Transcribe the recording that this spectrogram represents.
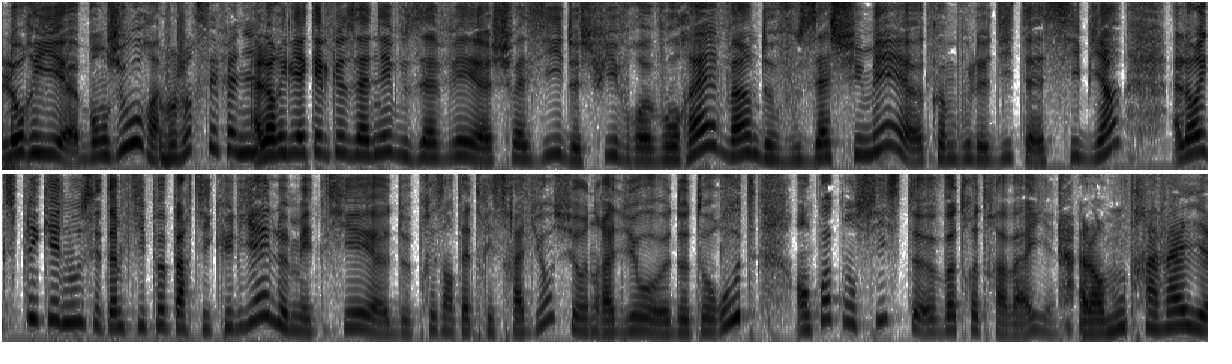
Laurie, bonjour. Bonjour Stéphanie. Alors il y a quelques années, vous avez euh, choisi de suivre vos rêves, hein, de vous assumer, euh, comme vous le dites euh, si bien. Alors expliquez-nous, c'est un petit peu particulier, le métier de présentatrice radio sur une radio d'autoroute. En quoi consiste votre travail? Alors mon travail,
